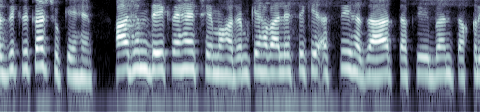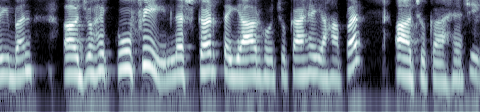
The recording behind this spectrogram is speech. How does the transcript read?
ذکر کر چکے ہیں۔ آج ہم دیکھ رہے ہیں چھ محرم کے حوالے سے کہ اسی ہزار تقریباً تقریباً جو ہے کوفی لشکر تیار ہو چکا ہے یہاں پر آ چکا ہے۔ جی۔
